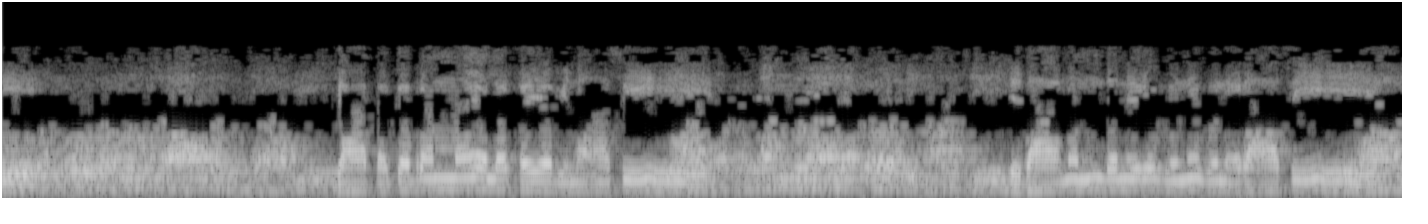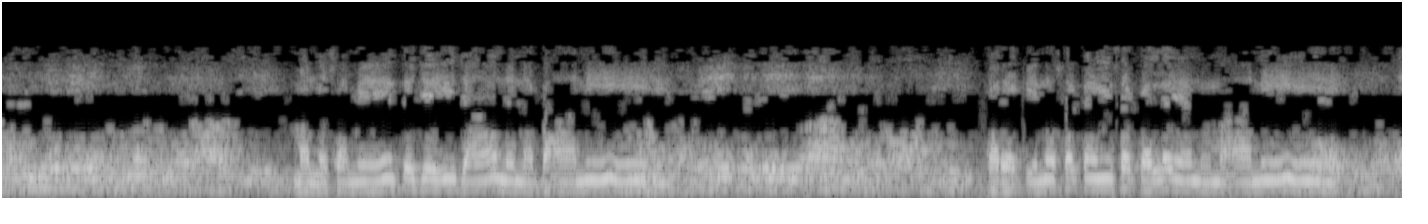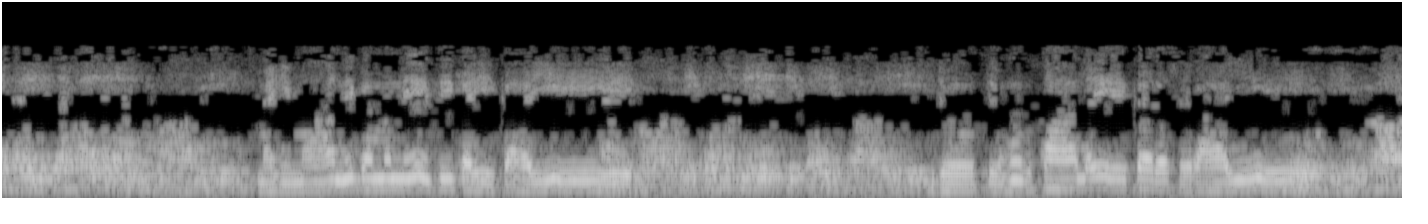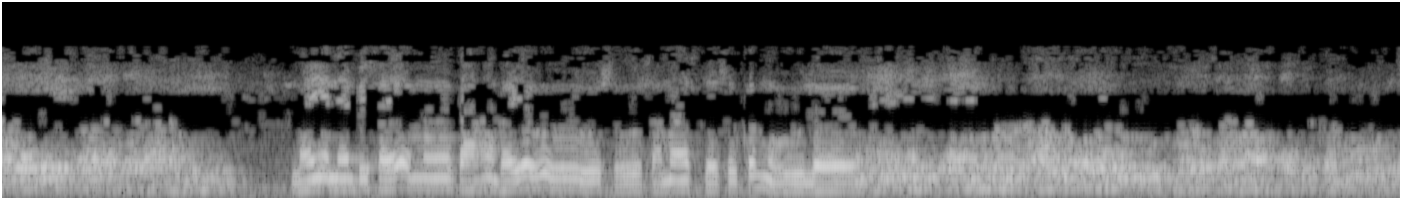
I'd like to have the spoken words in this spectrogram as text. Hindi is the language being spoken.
व्यापक ब्रह्म लखय विनाशी चिदानंद निर्गुण गुण राशि मन समेत जही जान न बानी कर कि न सकई सकल अनुमानी महिमा निगम नेति कही कही। जो तिहु काल कर सिराई नयन विषय मोका भय, सो समस्त सुख मूल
